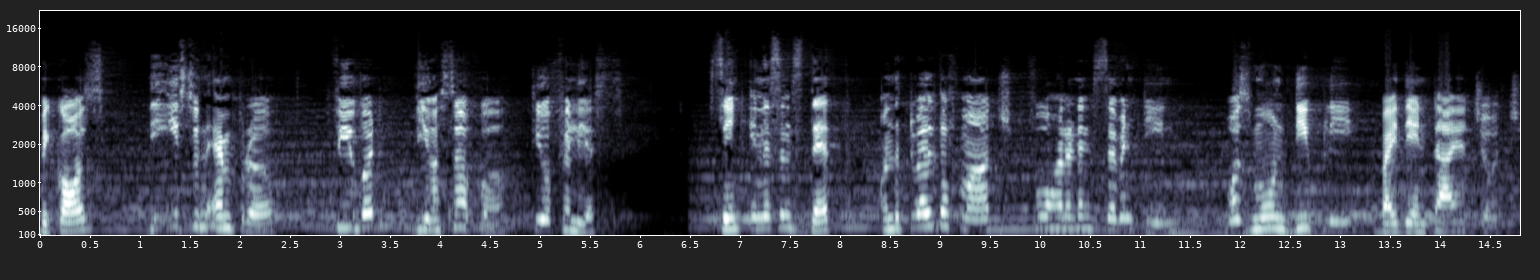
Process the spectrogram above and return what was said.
because the Eastern Emperor favored the usurper Theophilus. Saint Innocent's death on the 12th of March 417 was mourned deeply by the entire church.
